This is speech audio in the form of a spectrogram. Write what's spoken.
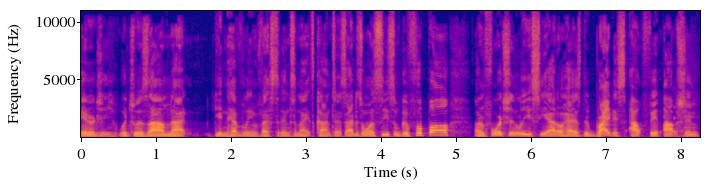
energy, which was I'm not getting heavily invested in tonight's contest. I just want to see some good football. Unfortunately, Seattle has the brightest outfit option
